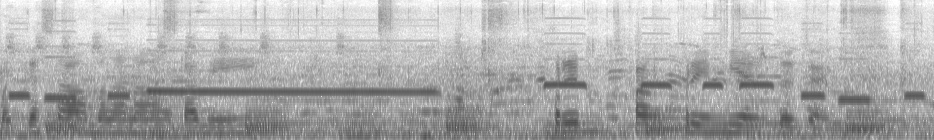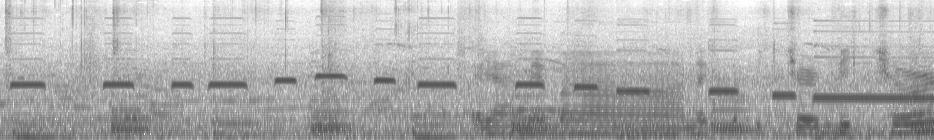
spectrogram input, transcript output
Magkasama na naman kami. Pre pang premiere to guys. Ayan, may mga nagpa-picture-picture.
